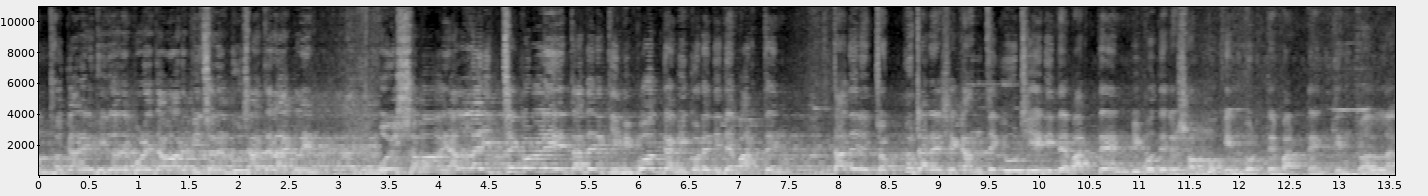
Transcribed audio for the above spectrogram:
অন্ধকারের ভিতরে পড়ে যাওয়ার পিছনে বুঝাতে লাগলেন, ওই সময় আল্লাহ ইচ্ছে করলে তাদেরকে বিপদগামী করে দিতে পারতেন, তাদের চক্ষুটারে সেখান থেকে উঠিয়ে দিতে পারতেন, বিপদের সম্মুখীন করতে পারতেন, কিন্তু আল্লাহ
